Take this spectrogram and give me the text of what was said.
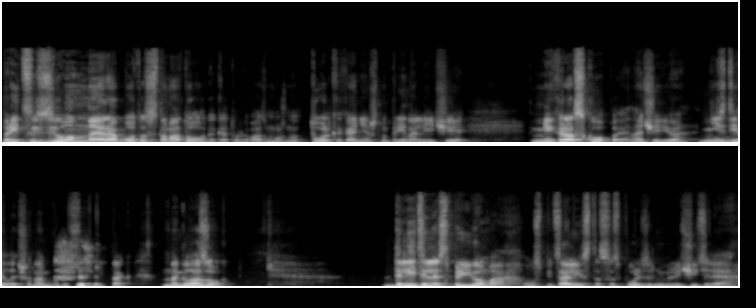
прецизионная работа стоматолога, которая возможна только, конечно, при наличии микроскопа, иначе ее не сделаешь, она будет все-таки так на глазок. Длительность приема у специалиста с использованием увеличителя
